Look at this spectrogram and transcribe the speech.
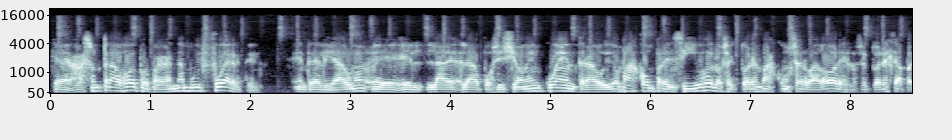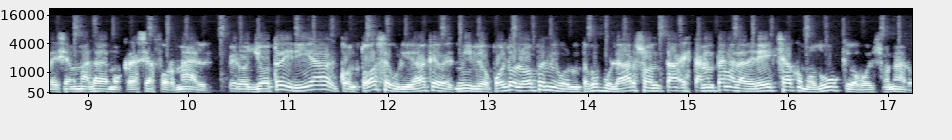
que hace un trabajo de propaganda muy fuerte. En realidad, uno, eh, el- la, la oposición encuentra oídos más comprensivos de los sectores más conservadores, los sectores que aprecian más la democracia formal. Pero yo te diría con toda seguridad que ni Leopoldo López ni Voluntad Popular son tan- están tan a la derecha como Duque o Bolsonaro.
